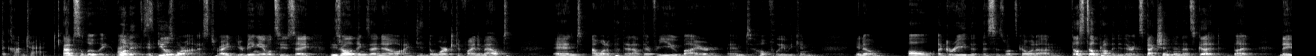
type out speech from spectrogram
the contract. Absolutely. Well, it, it feels more honest, right? You're being able to say, these are all the things I know. I did the work to find them out. And I want to put that out there for you, buyer. And hopefully we can, you know, all agree that this is what's going on. They'll still probably do their inspection, and that's good, but they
